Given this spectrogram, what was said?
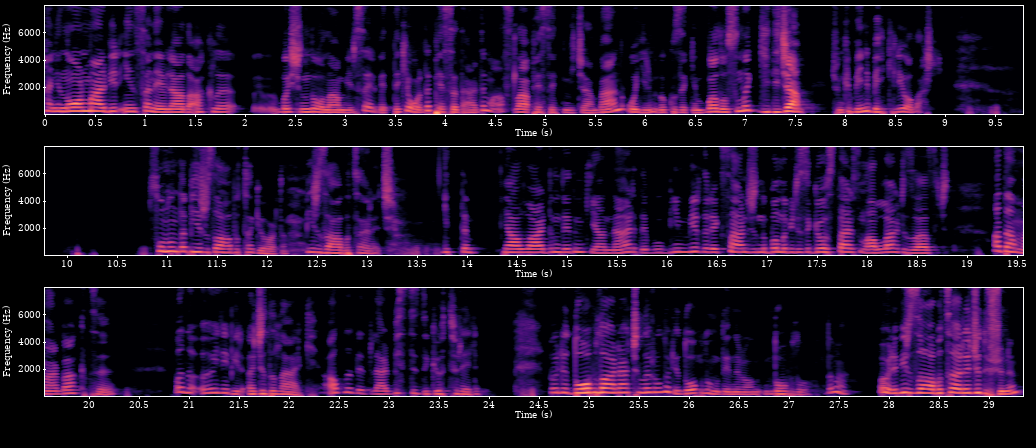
Hani normal bir insan evladı aklı e, başında olan birisi elbette ki orada pes ederdim. Asla pes etmeyeceğim ben. O 29 Ekim balosuna gideceğim. Çünkü beni bekliyorlar. Sonunda bir zabıta gördüm. Bir zabıta aracı. Gittim. Yalvardım dedim ki ya nerede bu bin bir direk sarnıcını bana birisi göstersin Allah rızası için. Adamlar baktı. Bana öyle bir acıdılar ki. Abla dediler biz sizi götürelim. Böyle doblo araçlar olur ya. Doblo mu denir on? Doblo değil mi? Öyle bir zabıta aracı düşünün.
